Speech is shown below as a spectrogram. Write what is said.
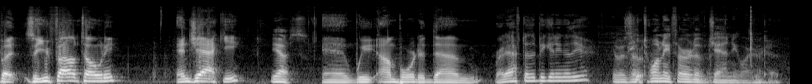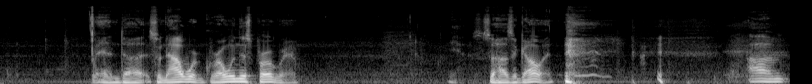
But so you found Tony and Jackie, Yes, and we onboarded them right after the beginning of the year. it was the 23rd of January. Okay. And uh, so now we're growing this program. Yes. So how's it going? Um,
